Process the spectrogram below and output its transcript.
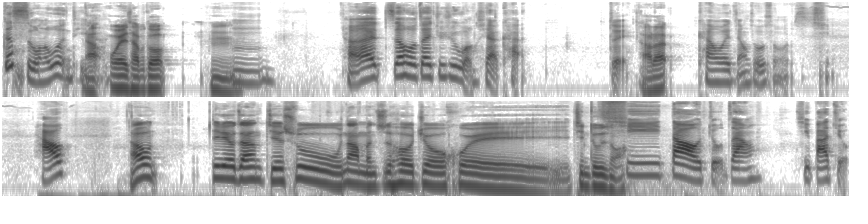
跟死亡的问题。啊，我也差不多。嗯嗯，好，了之后再继续往下看。对，好了。看会讲出什么事情。好，好，第六章结束，那我们之后就会进度是什么？七到九章，七八九。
